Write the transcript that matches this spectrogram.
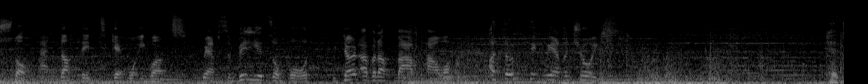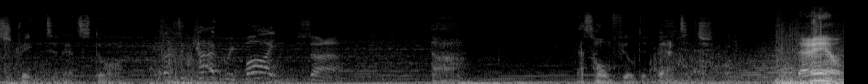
Will stop at nothing to get what he wants. We have civilians on board. We don't have enough manpower. I don't think we have a choice. Head straight into that storm. That's a category five, sir. Nah. That's home field advantage. Damn.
